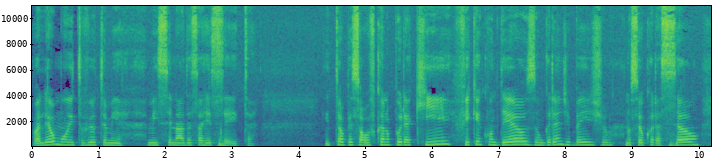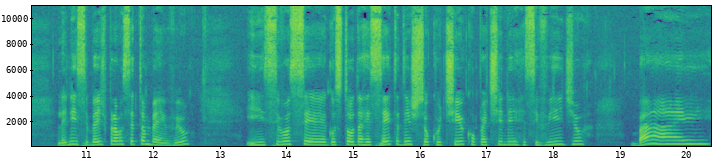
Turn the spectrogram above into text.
Valeu muito, viu, ter me, me ensinado essa receita. Então, pessoal, vou ficando por aqui. Fiquem com Deus. Um grande beijo no seu coração. Lenice, beijo para você também, viu? E se você gostou da receita, deixe seu curtir, compartilhe esse vídeo. Bye!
